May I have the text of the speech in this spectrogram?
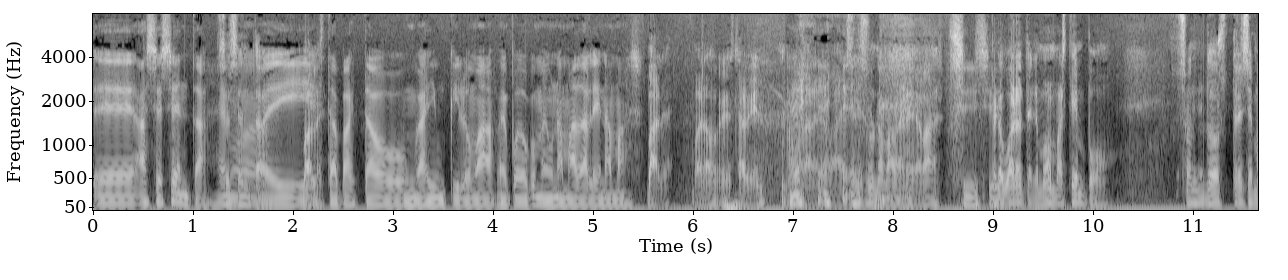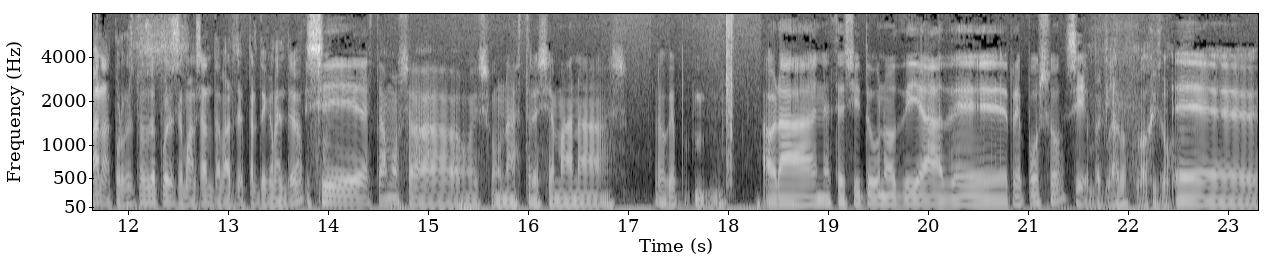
eh, a 60. Hemos- 60, ahí vale. está pactado un, hay un kilo más. Me puedo comer una magdalena más. Vale, bueno, está bien. Una magdalena más, es una magdalena más. Sí, sí. Pero bueno, tenemos más tiempo. Son dos, tres semanas, porque esto es después de Semana Santa prácticamente, ¿no? Sí, estamos a eso, unas tres semanas. Lo que ahora necesito unos días de reposo. Sí, hombre, claro, lógico. Eh,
